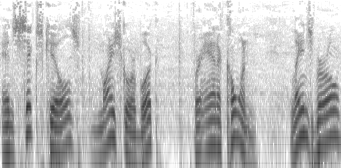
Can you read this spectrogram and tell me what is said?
And six kills, my scorebook, for Anna Cohen. Lanesboro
